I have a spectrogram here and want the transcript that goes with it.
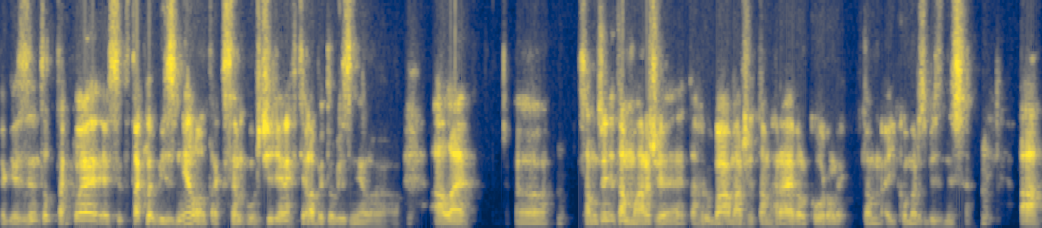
Tak jestli, to takhle, jestli to takhle vyznělo, tak jsem určitě nechtěl, aby to vyznělo. Jo. Ale samozřejmě ta marže, ta hrubá marže tam hraje velkou roli v tom e-commerce biznise. A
